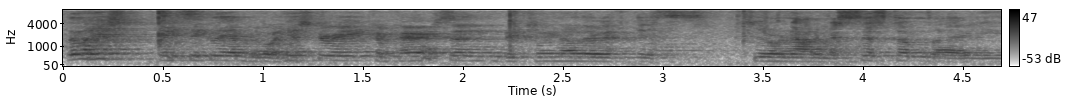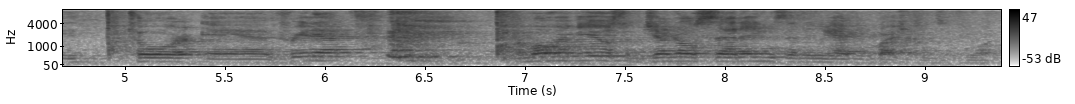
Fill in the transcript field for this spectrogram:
Basically, I'm going to go history comparison between other this pseudo-anonymous systems, i.e. Tor and Freenet. Some overview, some general settings, and then we have questions if you want.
